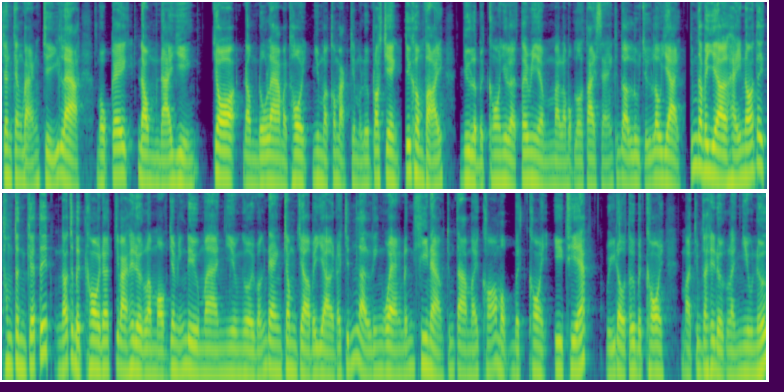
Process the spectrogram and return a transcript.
trên căn bản chỉ là một cái đồng đại diện cho đồng đô la mà thôi nhưng mà có mặt trên một lưới blockchain chứ không phải như là Bitcoin như là Ethereum mà là một loại tài sản chúng ta lưu trữ lâu dài. Chúng ta bây giờ hãy nói tới thông tin kế tiếp, nói tới Bitcoin đó. Các bạn thấy được là một trong những điều mà nhiều người vẫn đang trông chờ bây giờ đó chính là liên quan đến khi nào chúng ta mới có một Bitcoin ETF quỹ đầu tư Bitcoin mà chúng ta thấy được là nhiều nước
